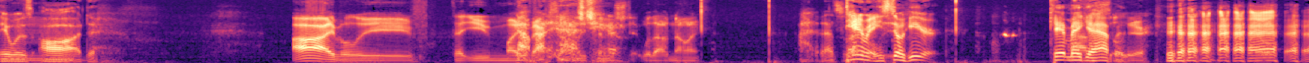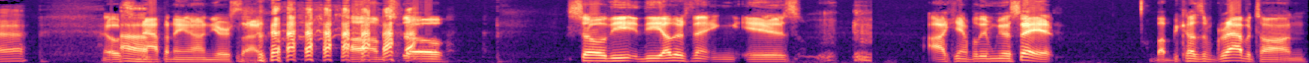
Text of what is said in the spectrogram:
It was Hmm. odd. I believe that you might have Nobody accidentally asked you. finished it without knowing. That's Damn it, he's still here. Can't make it happen. Here. no Uh, snapping on your side. um, so, so the the other thing is, I can't believe I'm going to say it, but because of Graviton,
